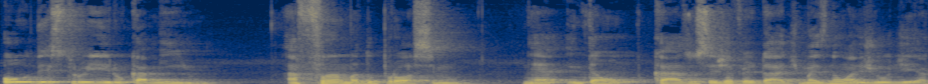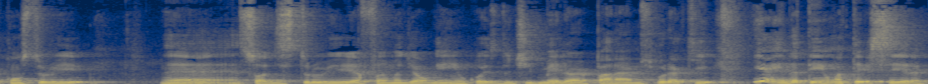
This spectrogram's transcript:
ou destruir o caminho? A fama do próximo, né? Então, caso seja verdade, mas não ajude a construir né? É só destruir a fama de alguém ou coisa do tipo, melhor pararmos por aqui. E ainda tem uma terceira.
